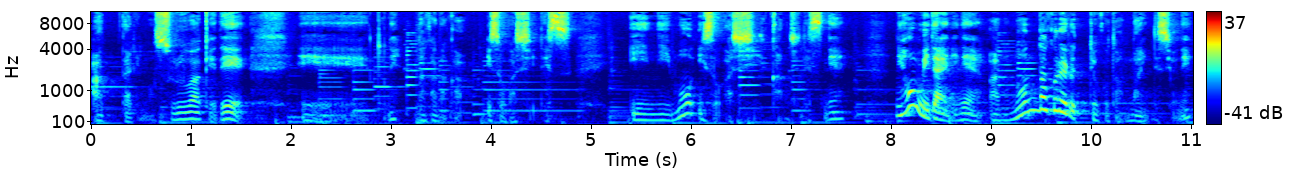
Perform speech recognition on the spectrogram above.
あったりもするわけで、えーとね、なかなか忙しいです。胃にも忙しい感じですね。日本みたいにねあの飲んだくれるっていうことはないんですよね。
